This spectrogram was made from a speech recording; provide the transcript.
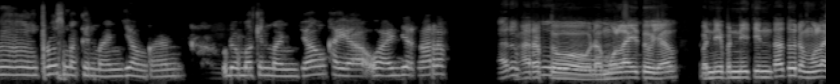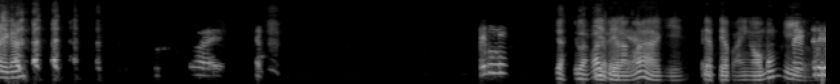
Hmm, terus makin manjang kan udah makin manjang kayak wah anjir ngarep Ngarep, Ngarep tuh, udah mulai tuh ya. Benih-benih cinta tuh udah mulai kan? Wah. ini Ya, hilang Ya lagi. hilang lagi. Tiap-tiap aing ngomong dari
